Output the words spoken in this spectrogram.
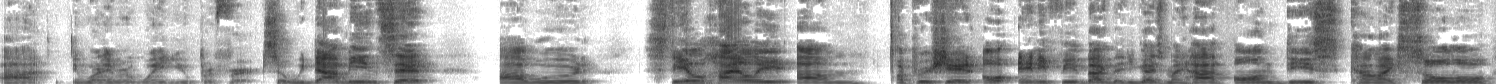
uh, in whatever way you prefer. So, with that being said, I would still highly um, appreciate all any feedback that you guys might have on this kind of like solo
